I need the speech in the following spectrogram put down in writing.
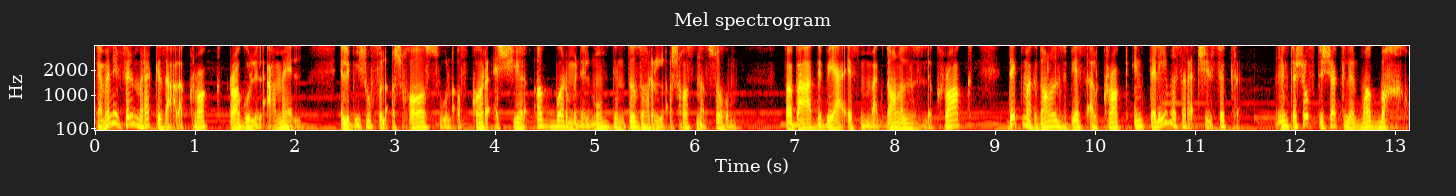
كمان الفيلم ركز على كروك رجل الأعمال اللي بيشوف في الأشخاص والأفكار أشياء أكبر من الممكن تظهر للأشخاص نفسهم. فبعد بيع اسم ماكدونالدز لكروك ديك ماكدونالدز بيسأل كروك أنت ليه ما سرقتش الفكرة؟ أنت شفت شكل المطبخ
